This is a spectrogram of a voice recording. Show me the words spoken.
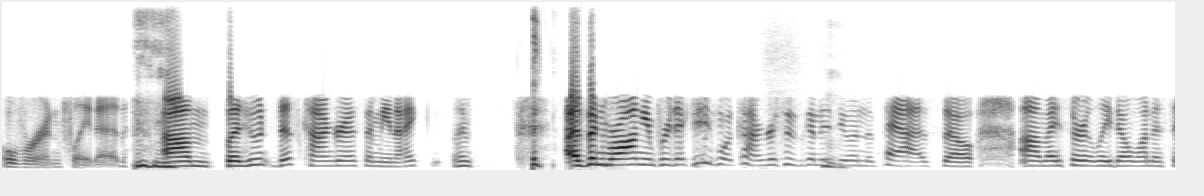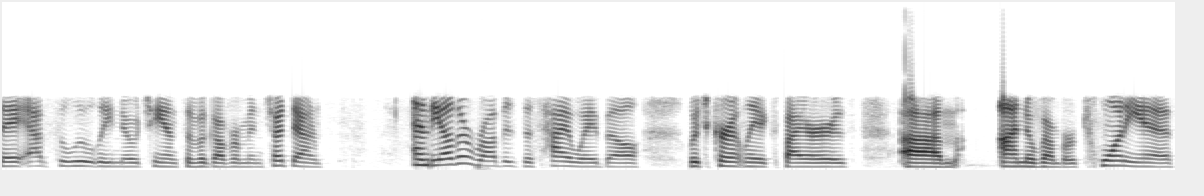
overinflated. Mm-hmm. Um, but who, this Congress, I mean, I, I I've been wrong in predicting what Congress is going to do in the past, so um, I certainly don't want to say absolutely no chance of a government shutdown. And the other rub is this highway bill, which currently expires um, on November 20th.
